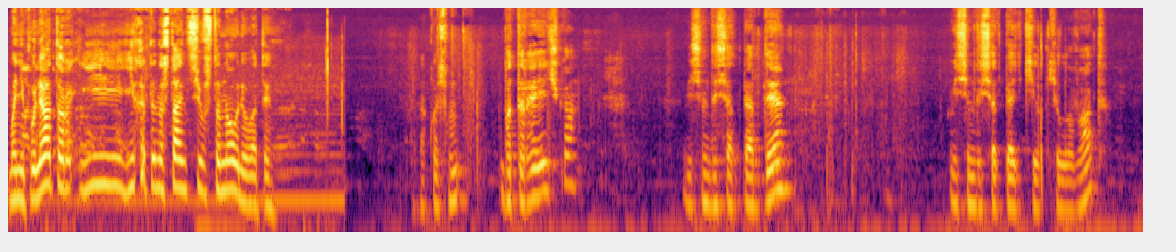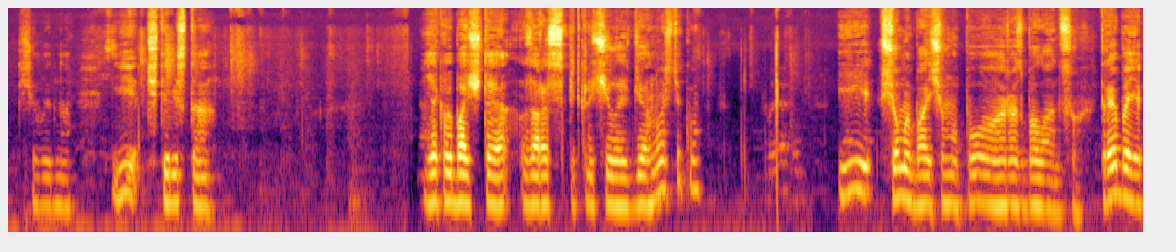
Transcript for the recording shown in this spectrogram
маніпулятор і їхати на станцію встановлювати. Так, ось батареєчка 85D. 85 кВт, якщо видно, і 400. Як ви бачите, зараз підключили діагностику. І що ми бачимо по розбалансу? Треба, як,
